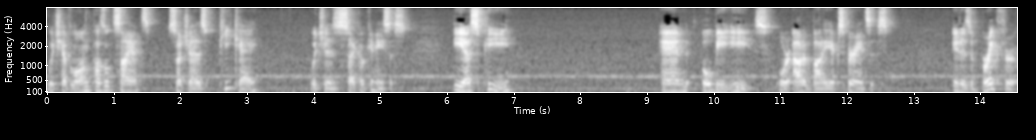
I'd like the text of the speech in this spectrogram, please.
which have long puzzled science such as PK, which is psychokinesis, ESP, and OBEs, or out of body experiences. It is a breakthrough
